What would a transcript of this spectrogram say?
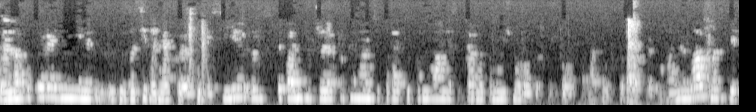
Е, На попередні засіданнях е, комісії з питань бюджету, фінансів, податків, планування соціально-економічного розвитку та комунального господарства комунальної власності е,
